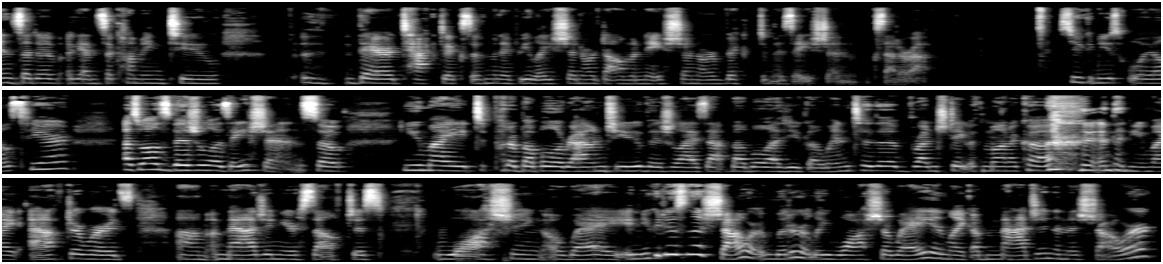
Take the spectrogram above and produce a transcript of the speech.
instead of, again, succumbing to their tactics of manipulation or domination or victimization, etc. So you can use oils here as well as visualization. So you might put a bubble around you, visualize that bubble as you go into the brunch date with Monica, and then you might afterwards um, imagine yourself just washing away. And you could do this in the shower, literally wash away and like imagine in the shower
